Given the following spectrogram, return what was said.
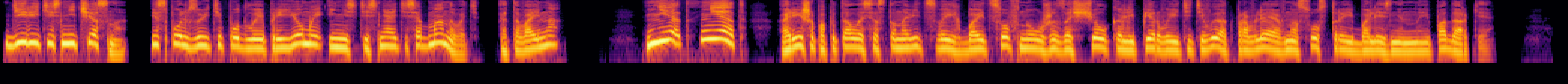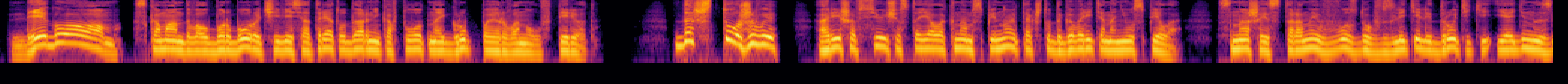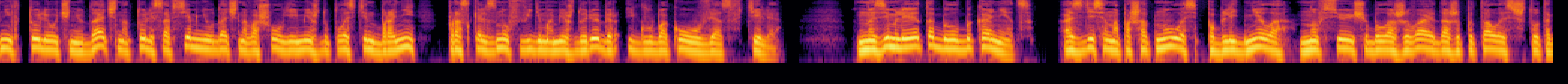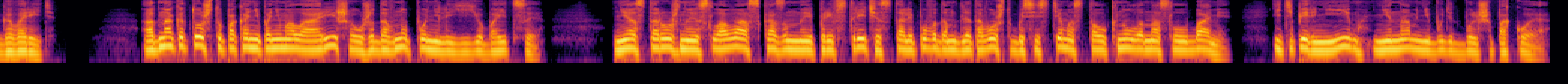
Деритесь нечестно, используйте подлые приемы и не стесняйтесь обманывать. Это война. «Нет, нет!» Ариша попыталась остановить своих бойцов, но уже защелкали первые тетивы, отправляя в нас острые болезненные подарки. «Бегом!» — скомандовал Борборыч, и весь отряд ударников плотной группой рванул вперед. «Да что же вы!» Ариша все еще стояла к нам спиной, так что договорить она не успела. С нашей стороны в воздух взлетели дротики, и один из них то ли очень удачно, то ли совсем неудачно вошел ей между пластин брони, проскользнув, видимо, между ребер и глубоко увяз в теле. На земле это был бы конец. А здесь она пошатнулась, побледнела, но все еще была жива и даже пыталась что-то говорить. Однако то, что пока не понимала Ариша, уже давно поняли ее бойцы. Неосторожные слова, сказанные при встрече, стали поводом для того, чтобы система столкнула нас лбами, и теперь ни им, ни нам не будет больше покоя.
